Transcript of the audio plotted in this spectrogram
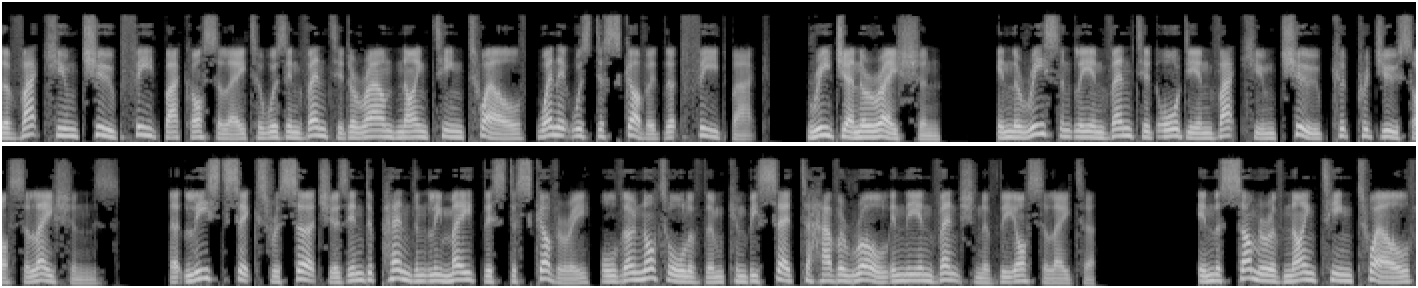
The vacuum tube feedback oscillator was invented around 1912, when it was discovered that feedback regeneration in the recently invented Audion vacuum tube could produce oscillations. At least six researchers independently made this discovery, although not all of them can be said to have a role in the invention of the oscillator. In the summer of 1912,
